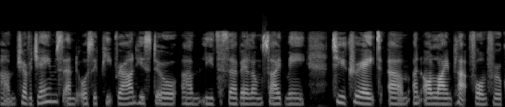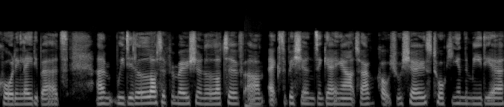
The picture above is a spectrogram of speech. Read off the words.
um, Trevor James and also Pete Brown, who still um, leads the survey alongside me, to create an online platform for recording ladybirds. And we did a lot of promotion, a lot of um, exhibitions, and going out to agricultural shows, talking in the media,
